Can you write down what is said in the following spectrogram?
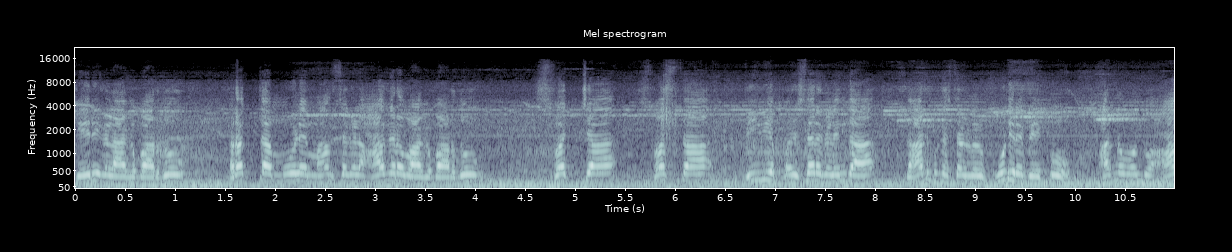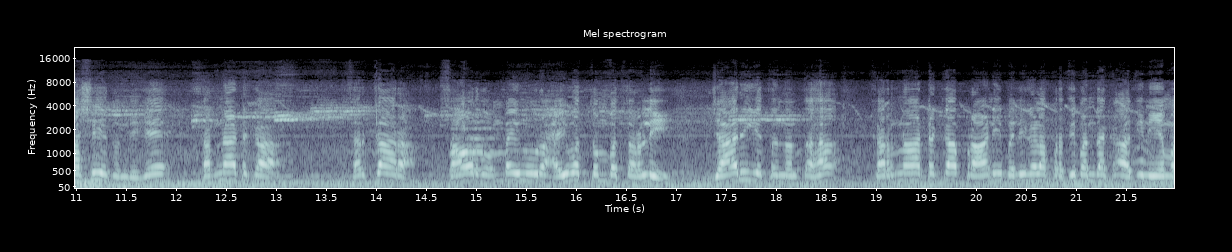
ಕೇರಿಗಳಾಗಬಾರ್ದು, ರಕ್ತ ಮೂಳೆ ಮಾಂಸಗಳ ಆಗರವಾಗಬಾರ್ದು, ಸ್ವಚ್ಛ, ಸ್ವಸ್ಥ ದಿವ್ಯ ಪರಿಸರಗಳಿಂದ ಧಾರ್ಮಿಕ ಸ್ಥಳಗಳು ಕೂಡಿರಬೇಕು ಅನ್ನೋ ಒಂದು ಆಶಯದೊಂದಿಗೆ ಕರ್ನಾಟಕ ಸರ್ಕಾರ ಸಾವಿರದ ಒಂಬೈನೂರ ಐವತ್ತೊಂಬತ್ತರಲ್ಲಿ ಜಾರಿಗೆ ತಂದಂತಹ ಕರ್ನಾಟಕ ಪ್ರಾಣಿ ಬಲಿಗಳ ಪ್ರತಿಬಂಧಕ ಅಧಿನಿಯಮ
